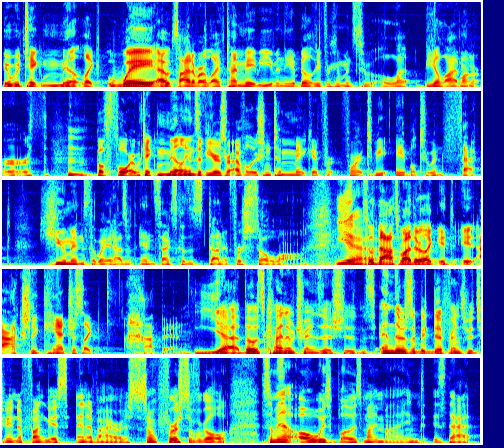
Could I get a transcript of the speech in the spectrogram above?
it would take mil- like way outside of our lifetime maybe even the ability for humans to al- be alive on earth Hmm. before it would take millions of years for evolution to make it for, for it to be able to infect humans the way it has with insects because it's done it for so long Yeah. so that's why they're like it, it actually can't just like happen Yeah, those kind of transitions. And there's a big difference between a fungus and a virus. So, first of all, something that always blows my mind is that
